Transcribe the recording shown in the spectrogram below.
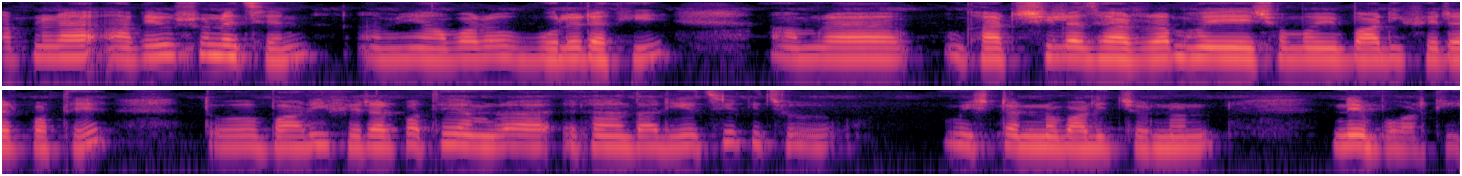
আপনারা আগেও শুনেছেন, আমি আবারও বলে রাখি আমরা ঘাটশিলা ঝাড়গ্রাম হয়ে এই সময় বাড়ি ফেরার পথে। তো বাড়ি ফেরার পথে আমরা এখানে দাঁড়িয়েছি, কিছু মিষ্টান্ন বাড়ির জন্য নেব আর কি।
